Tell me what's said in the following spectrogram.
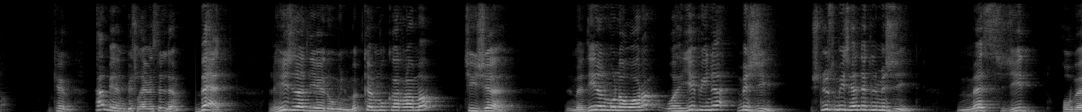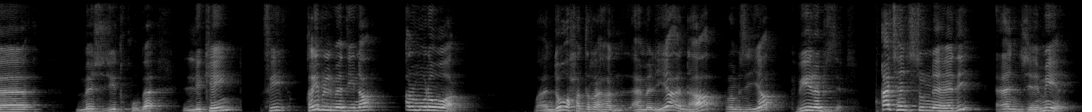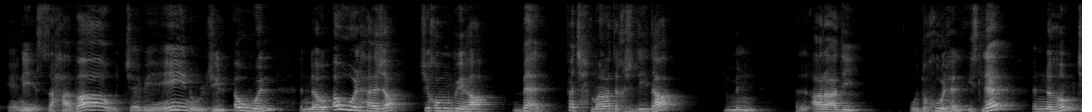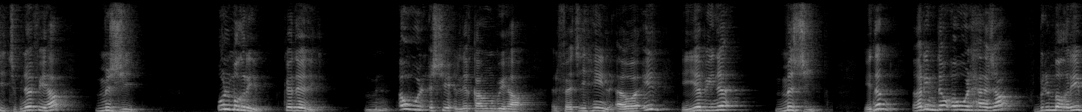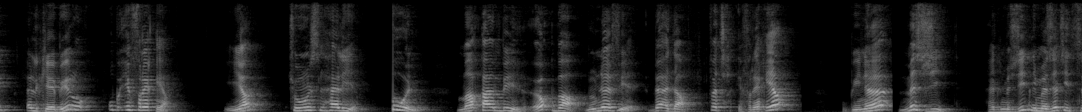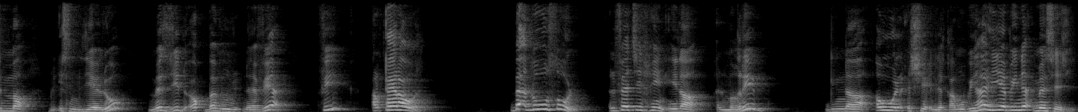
كان قام بها النبي صلى الله عليه وسلم بعد الهجرة ديالو من مكة المكرمة تجاه المدينة المنورة وهي بناء مسجد. شنو سميت هذاك المسجد؟ مسجد قباء. مسجد قباء اللي كاين في قريب المدينة المنورة. وعنده واحد هاد العملية عندها رمزية كبيرة بزاف. بقات هاد السنة هذه عند جميع يعني الصحابة والتابعين والجيل الأول أنه أول حاجة تيقوموا بها بعد فتح مناطق جديدة من الأراضي ودخولها الإسلام أنهم تتبنى فيها مسجد والمغرب كذلك من أول الأشياء اللي قاموا بها الفاتحين الأوائل هي بناء مسجد. إذا غادي نبداو أول حاجة بالمغرب الكبير وبإفريقيا. هي تونس الحالية. أول ما قام به عقبة بن نافع بعد فتح إفريقيا بناء مسجد. هذا المسجد اللي مازال تيتسمى بالاسم ديالو مسجد عقبة بن نافع في القيروان. بعد الوصول الفاتحين إلى المغرب قلنا أول الأشياء اللي قاموا بها هي بناء مساجد.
